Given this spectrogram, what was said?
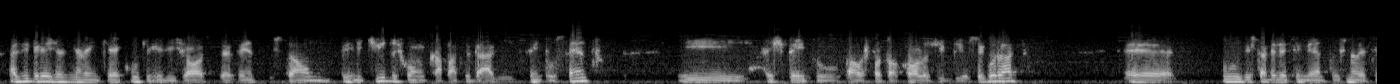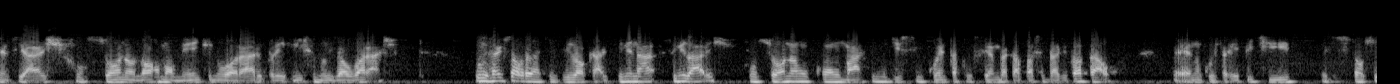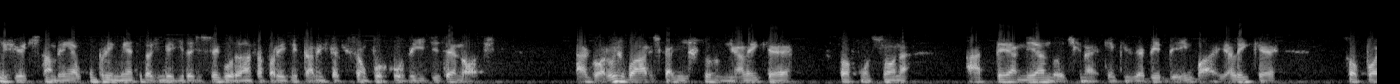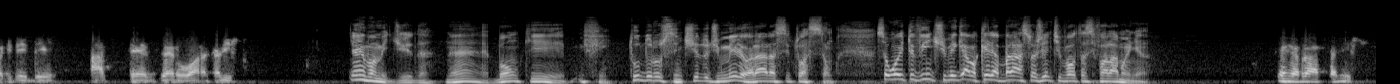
As igrejas em Alenquer, cultos religiosos, eventos estão permitidos com capacidade de 100% e respeito aos protocolos de biossegurança. É, os estabelecimentos não essenciais funcionam normalmente no horário previsto nos alvarás. Os restaurantes e locais similares funcionam com o um máximo de 50% da capacidade total. É, não custa repetir, eles estão sujeitos também ao cumprimento das medidas de segurança para evitar a infecção por Covid-19. Agora, os bares, Calixto, em Alenquer, só funciona até a meia-noite, né? Quem quiser beber em bar em Alenquer só pode beber até zero hora, Calixto. É uma medida, né? É bom que, enfim, tudo no sentido de melhorar a situação. São 8h20, Miguel, aquele abraço, a gente volta a se falar amanhã. Um abraço, Calixto.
